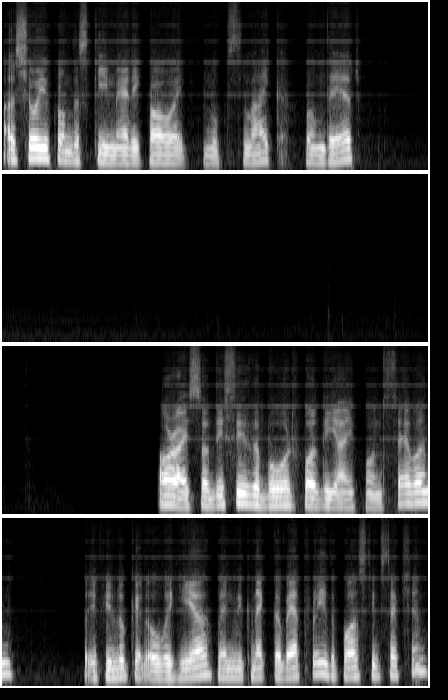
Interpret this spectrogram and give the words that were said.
I'll show you from the schematic how it looks like from there all right so this is the board for the iphone 7 so if you look at over here when we connect the battery the positive section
